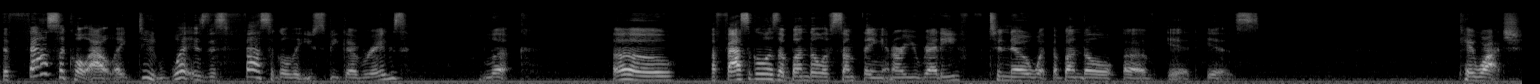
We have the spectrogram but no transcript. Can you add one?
the fascicle out, like, dude, what is this fascicle that you speak of, Riggs? Look. Oh, a fascicle is a bundle of something, and are you ready to know what the bundle of it is? Okay, watch.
